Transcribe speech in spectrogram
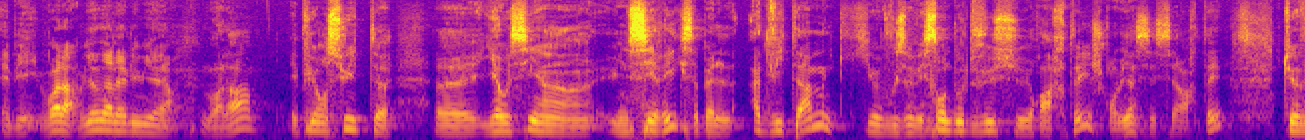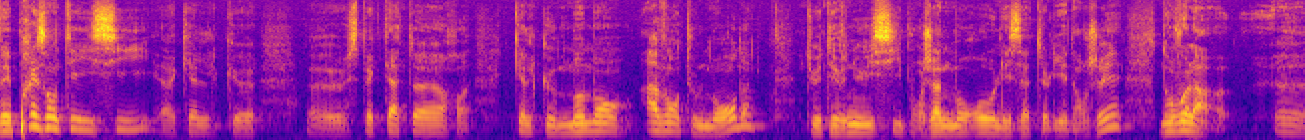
Eh bien, voilà, viens dans la lumière, voilà. Et puis ensuite, euh, il y a aussi une série qui s'appelle Ad Vitam, que vous avez sans doute vue sur Arte, je crois bien que c'est Arte. Tu avais présenté ici à quelques euh, spectateurs quelques moments avant tout le monde. Tu étais venu ici pour Jeanne Moreau, les ateliers d'Angers. Donc voilà, euh,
